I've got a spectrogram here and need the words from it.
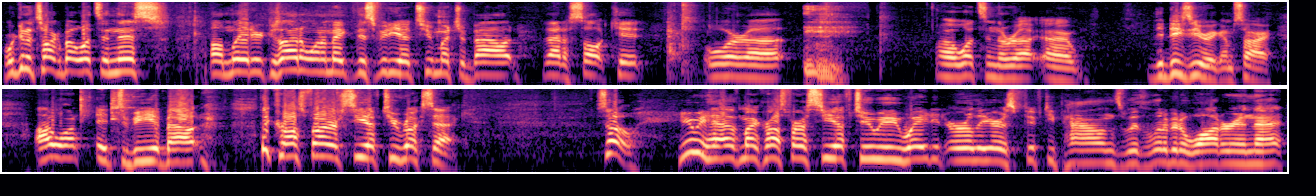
We're gonna talk about what's in this um, later because I don't wanna make this video too much about that assault kit or uh, uh, what's in the, uh, the DZ rig, I'm sorry. I want it to be about the Crossfire CF2 rucksack. So here we have my Crossfire CF2. We weighed it earlier as 50 pounds with a little bit of water in that.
